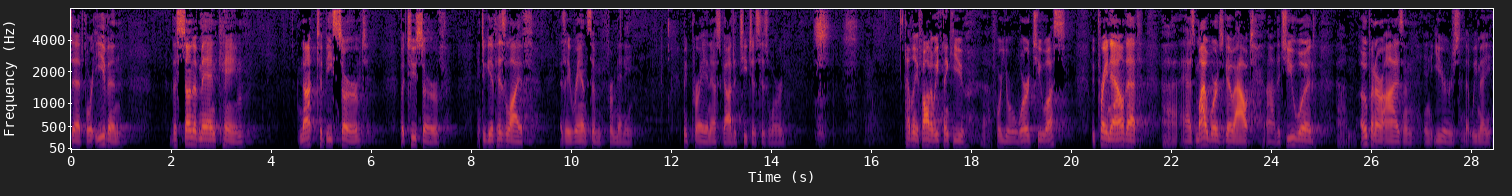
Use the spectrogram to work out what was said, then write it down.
said, For even the Son of Man came not to be served, but to serve, and to give his life as a ransom for many. We pray and ask God to teach us his word. Heavenly Father, we thank you uh, for your word to us. We pray now that uh, as my words go out, uh, that you would um, open our eyes and, and ears that we may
